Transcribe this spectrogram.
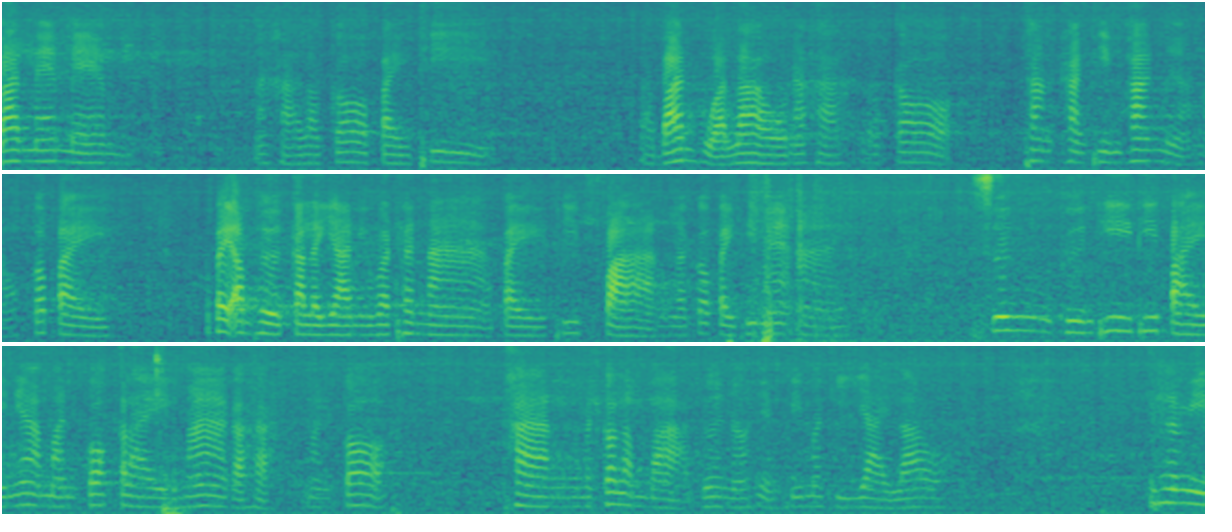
บ้านแม่แมมนะคะแล้วก็ไปที่บ้านหัวเรานะคะ แล้วก็ทางทางทีมภาคเหนือเนาะก็ไปก็ไปอำเภอกาลยานิวัฒนาไปที่ฝางแล้วก็ไปที่แม่อาย ซึ่งพื้นที่ที่ไปเนี่ยมันก็ไกลมากอะค่ะ มันก็ทางมันก็ลำบากด้วยเนาะอย่างที่เมื่อกี้ยายเล่า ถ้ามี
